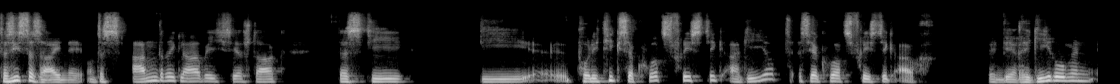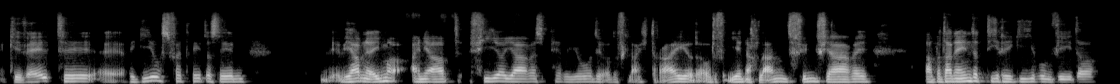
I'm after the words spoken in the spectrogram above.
Das ist das eine. Und das andere glaube ich sehr stark, dass die, die äh, Politik sehr kurzfristig agiert, sehr kurzfristig auch, wenn wir Regierungen, gewählte äh, Regierungsvertreter sehen, wir haben ja immer eine Art Vierjahresperiode oder vielleicht drei oder, oder je nach Land fünf Jahre, aber dann ändert die Regierung wieder.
